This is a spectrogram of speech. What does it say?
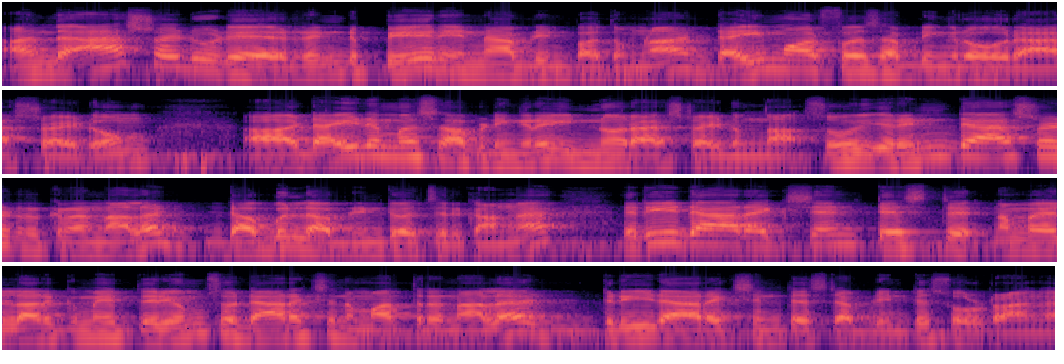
அந்த ஆஸ்ட்ராய்டுடைய ரெண்டு பேர் என்ன அப்படின்னு பார்த்தோம்னா டைமார்ஃபர்ஸ் அப்படிங்கிற ஒரு ஆஸ்ட்ராய்டும் டைடமஸ் அப்படிங்கிற இன்னொரு ஆஸ்ட்ராய்டும் தான். ஸோ ரெண்டு ஆஸ்ட்ராய்டு இருக்கிறனால டபுள் அப்படின்ட்டு வச்சிருக்காங்க. ரீடைரக்ஷன் டெஸ்ட் நம்ம எல்லாருக்குமே தெரியும். ஸோ டைரக்ஷனை மாத்துறதுனால ரீடைரக்ஷன் டெஸ்ட் அப்படின்ட்டு சொல்கிறாங்க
